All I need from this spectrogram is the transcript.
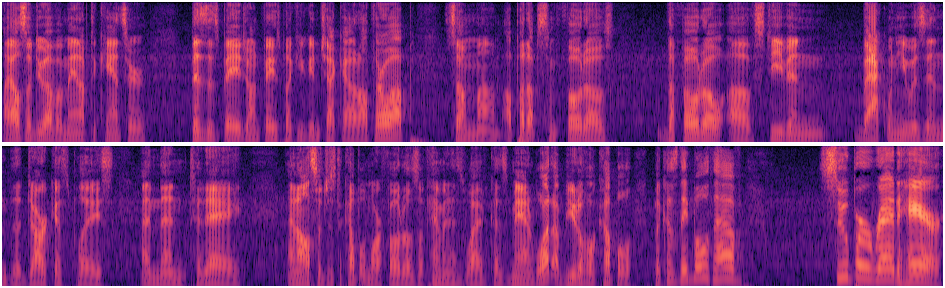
I also do have a man up to cancer business page on Facebook you can check out. I'll throw up some, um, I'll put up some photos. The photo of Steven back when he was in the darkest place and then today and also just a couple more photos of him and his wife because man what a beautiful couple because they both have super red hair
